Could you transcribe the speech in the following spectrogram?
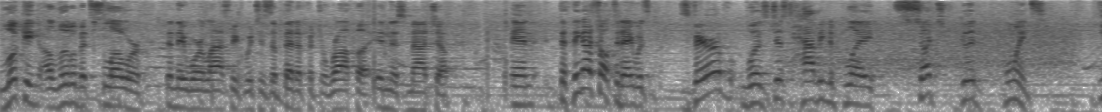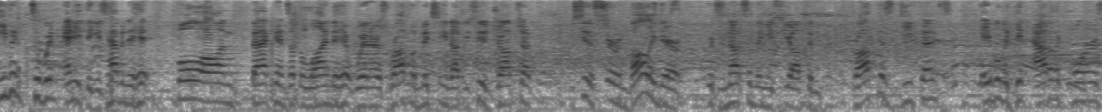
looking a little bit slower than they were last week, which is a benefit to Rafa in this matchup. And the thing I saw today was Zverev was just having to play such good points, even to win anything. He's having to hit full on backhands up the line to hit winners. Rafa mixing it up. You see the drop shot, you see the serve and volley there, which is not something you see often. Rafa's defense able to get out of the corners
